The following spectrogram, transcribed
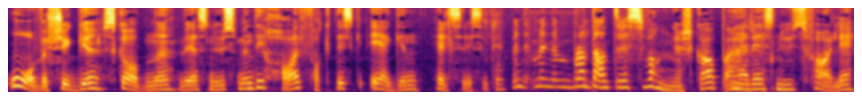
overskygge skadene ved snus. Men de har faktisk egen helserisiko. Men, men bl.a. ved svangerskap er snus farlig.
